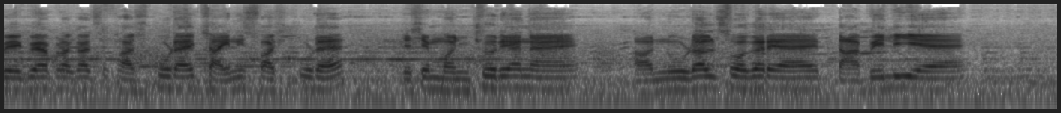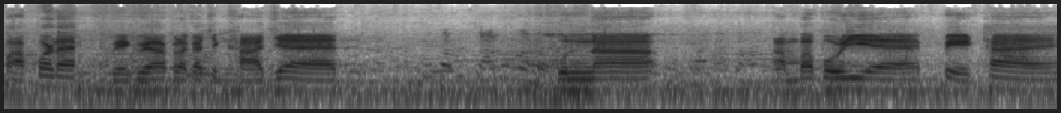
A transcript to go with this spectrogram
वेगवेगळ्या प्रकारचे फास्ट फूड आहे चायनीज फास्ट फूड आहे. जसे मंचुरियन आहे नूडल्स वगैरे आहे दाबेली आहे पापड आहे. वेगवेगळ्या प्रकारचे खाजे आहेत. पुन्हा आंबापोळी आहे पेठा आहे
